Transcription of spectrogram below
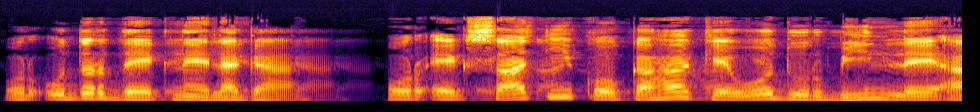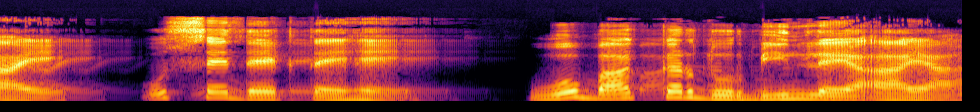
اور ادھر دیکھنے لگا اور ایک ساتھی کو کہا کہ وہ دوربین لے آئے، اس سے دیکھتے ہیں۔ وہ باغ کر دوربین لے آیا۔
